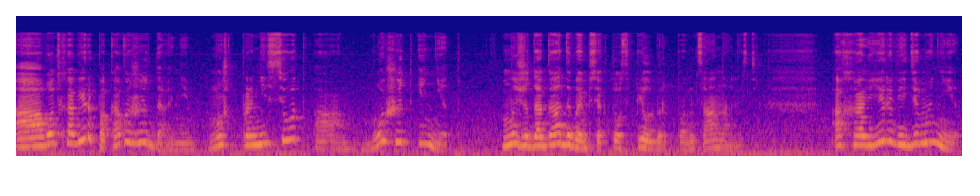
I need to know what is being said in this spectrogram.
А вот Хавир пока в ожидании. Может, пронесет, а может и нет. Мы же догадываемся, кто Спилберг по национальности. А Хавьер, видимо, нет.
